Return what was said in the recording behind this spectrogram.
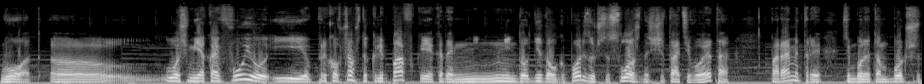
вот, в общем, я кайфую, и прикол в том, что clip-path, я когда недолго пользуюсь, сложно считать его это, параметры, тем более там больше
